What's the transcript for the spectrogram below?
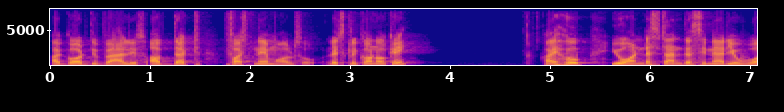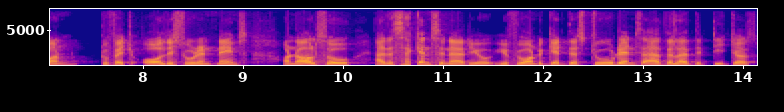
I got the values of that first name also. Let's click on OK I hope you understand the scenario one to fetch all the student names and also as a second scenario if you want to get the students as well as the teachers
